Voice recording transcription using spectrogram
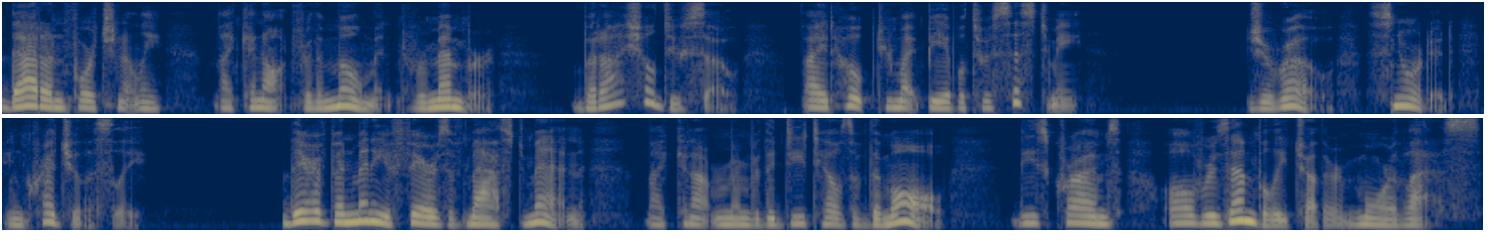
that unfortunately I cannot for the moment remember, but I shall do so. I had hoped you might be able to assist me. Giraud snorted incredulously. There have been many affairs of masked men. I cannot remember the details of them all. These crimes all resemble each other, more or less.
